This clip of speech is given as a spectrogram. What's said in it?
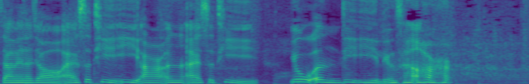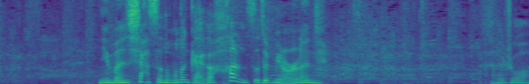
下面呢叫 S T E R N S T U N D E 零三二，你们下次能不能改个汉字的名儿呢？他说：“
